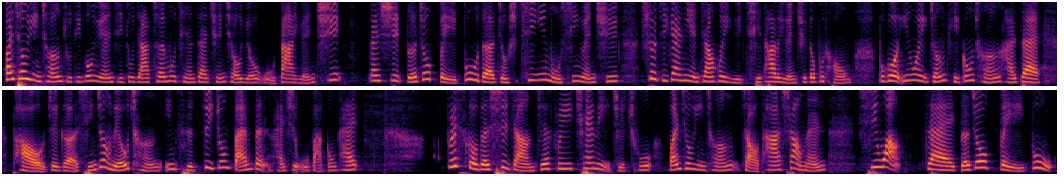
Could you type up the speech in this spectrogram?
环球影城主题公园及度假村目前在全球有五大园区。但是德州北部的九十七英亩新园区设计概念将会与其他的园区都不同。不过，因为整体工程还在跑这个行政流程，因此最终版本还是无法公开。Frisco 的市长 Jeffrey Chaney 指出，环球影城找他上门，希望在德州北部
